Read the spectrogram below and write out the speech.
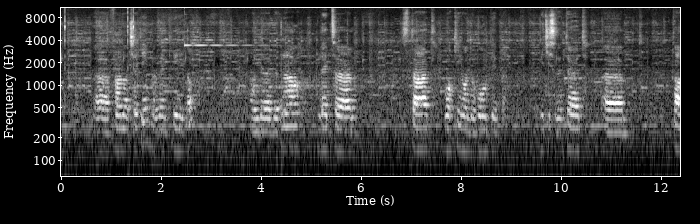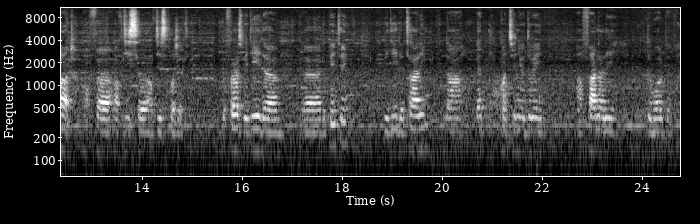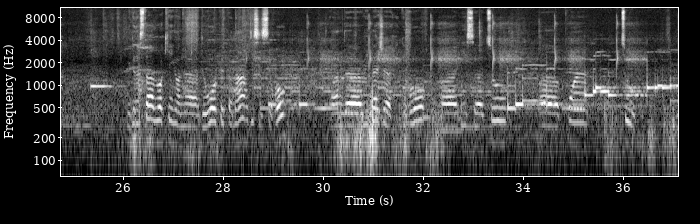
uh, final checking and then clean it up. And uh, now let's um, start working on the wallpaper, which is the third um, part of, uh, of this uh, of this project. The first we did um, uh, the painting, we did the tiling, now let's continue doing uh, finally the wallpaper. We're going to start working on uh, the wallpaper now. This is the hole and uh, we measure the hole uh, is uh, 2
